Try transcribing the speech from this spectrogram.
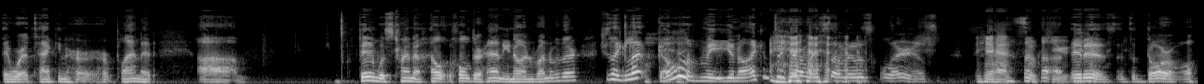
they were attacking her her planet. Um, Finn was trying to help, hold her hand, you know, and run with her. She's like, "Let go of me, you know. I can take care of myself." It was hilarious. Yeah, it's so cute. it is. It's adorable.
